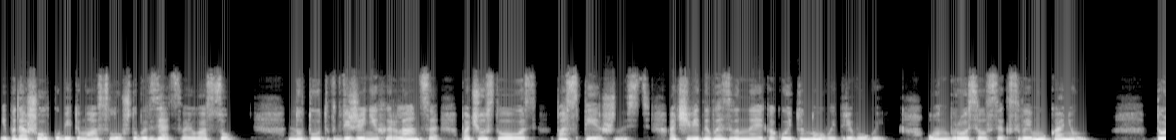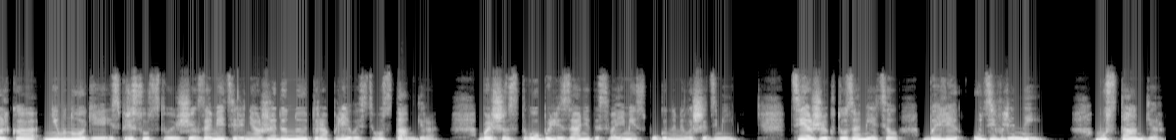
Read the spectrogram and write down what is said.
и подошел к убитому ослу, чтобы взять свое лассо. Но тут в движениях ирландца почувствовалась поспешность, очевидно вызванная какой-то новой тревогой. Он бросился к своему коню. Только немногие из присутствующих заметили неожиданную торопливость мустангера. Большинство были заняты своими испуганными лошадьми. Те же, кто заметил, были удивлены. Мустангер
